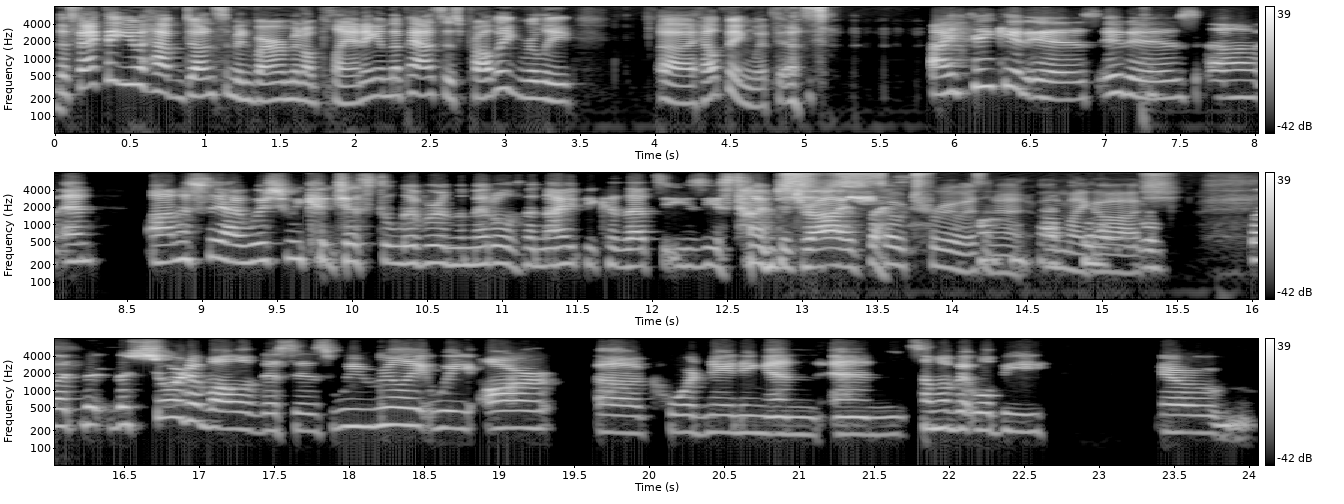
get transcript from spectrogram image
the fact that you have done some environmental planning in the past is probably really uh, helping with this i think it is it is um, and honestly, I wish we could just deliver in the middle of the night because that's the easiest time to drive. so true, isn't it? Oh my gosh. But the, the short of all of this is we really we are uh, coordinating and and some of it will be you know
